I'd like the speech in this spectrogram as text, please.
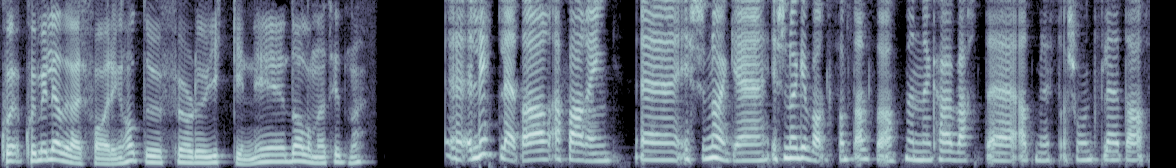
Hvor, hvor mye ledererfaring hadde du før du gikk inn i Dalane Tidene? Eh, litt ledererfaring. Ikke noe, ikke noe, voldsomt, altså. Men jeg har vært administrasjonsleder.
